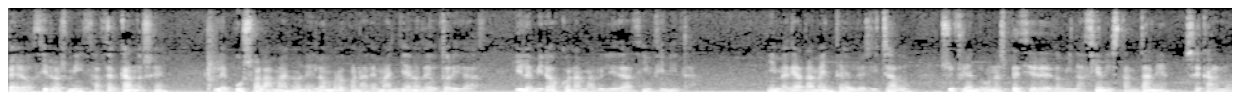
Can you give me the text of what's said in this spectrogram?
Pero Cyrus Smith, acercándose, le puso la mano en el hombro con ademán lleno de autoridad y le miró con amabilidad infinita. Inmediatamente el desdichado, sufriendo una especie de dominación instantánea, se calmó,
